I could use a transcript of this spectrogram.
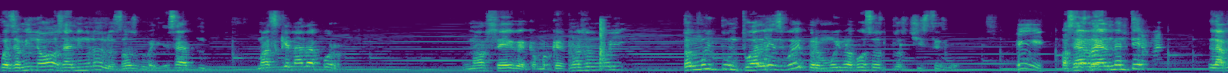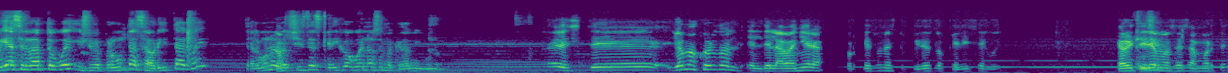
Pues a mí no, o sea, ninguno de los dos, güey. O sea, más que nada por. No sé, güey, como que no son muy. Son muy puntuales, güey, pero muy babosos los chistes, güey. Sí, O sea, realmente la vi hace rato, güey, y si me preguntas ahorita, güey, de alguno de los chistes que dijo, güey, no se me quedó ninguno. Este, yo me acuerdo el, el de la bañera, porque es una estupidez lo que dice, güey. Que ahorita iremos a esa muerte.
